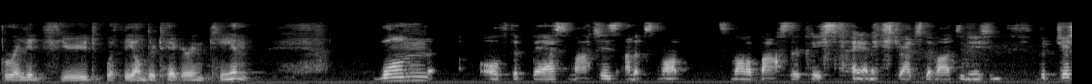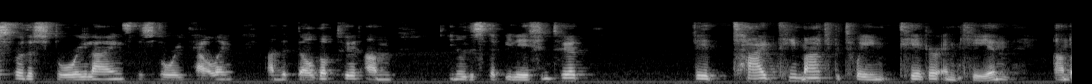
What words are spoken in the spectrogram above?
brilliant feud with The Undertaker and Kane. One of the best matches, and it's not it's not a masterpiece by any stretch of the imagination, but just for the storylines, the storytelling, and the build up to it, and you know the stipulation to it. The tag team match between Taker and Kane and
